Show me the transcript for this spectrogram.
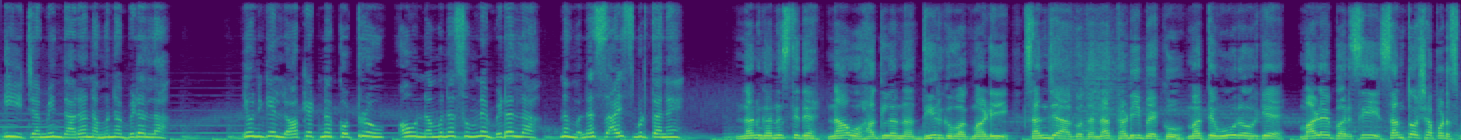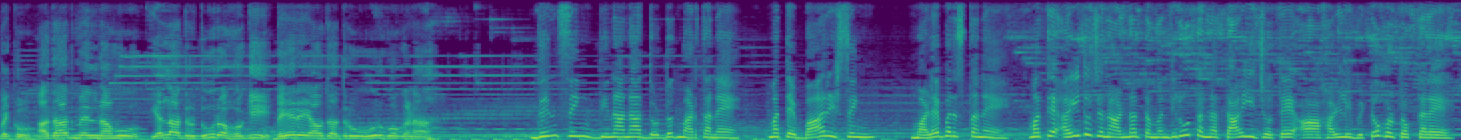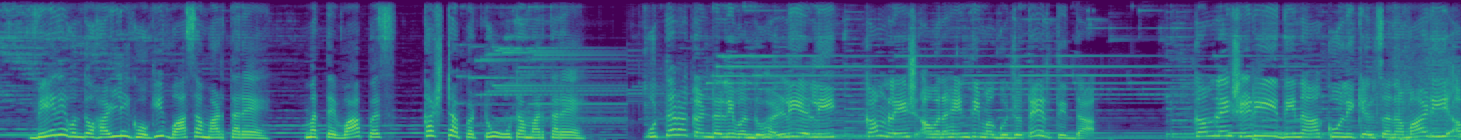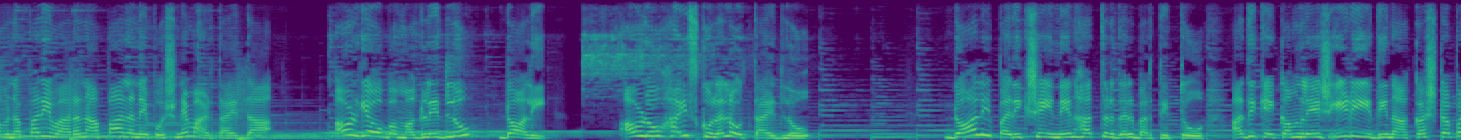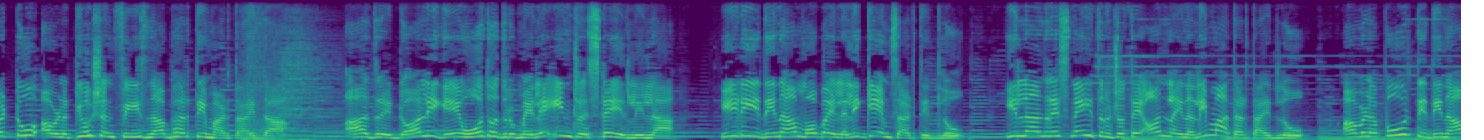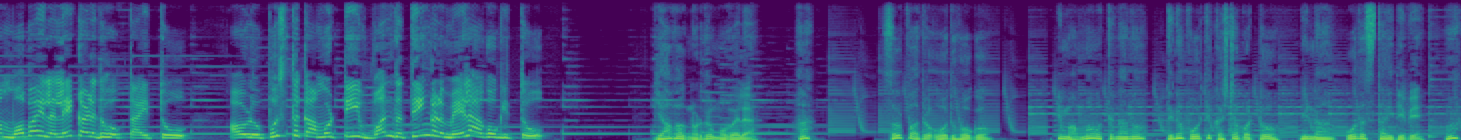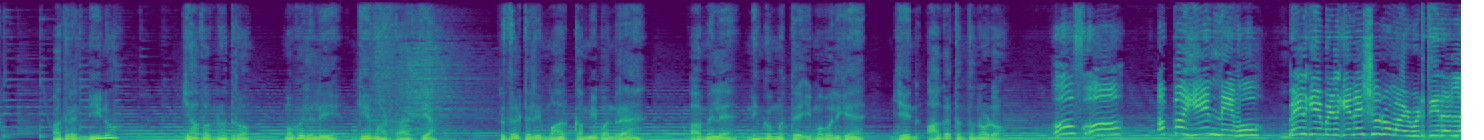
ಈ ಜಮೀನ್ದಾರ ನಮ್ಮನ್ನ ಬಿಡಲ್ಲ. ಇವನಿಗೆ ಲಾಕೆಟ್ನ ಕೊಟ್ರು ಅವ್ ನಮ್ಮನ್ನ ಸುಮ್ನೆ ಬಿಡಲ್ಲ ನಮ್ಮನ್ನ ಸಾಯಿಸ್ಬಿಡ್ತಾನೆ. ನನ್ಗನ್ನಿಸ್ತಿದೆ ನಾವು ಹಗ್ಲನ್ನ ದೀರ್ಘವಾಗಿ ಮಾಡಿ ಸಂಜೆ ಆಗೋದನ್ನ ತಡಿಬೇಕು ಮತ್ತೆ ಊರವ್ರಿಗೆ ಮಳೆ ಬರ್ಸಿ ಸಂತೋಷ ಪಡಿಸ್ಬೇಕು. ಅದಾದ್ಮೇಲೆ ನಾವು ಎಲ್ಲಾದ್ರೂ ದೂರ ಹೋಗಿ ಬೇರೆ ಯಾವ್ದಾದ್ರೂ ಊರ್ಗೋಗೋಣ ದಿನ್ ಸಿಂಗ್ ದಿನಾನ ದೊಡ್ಡದ್ ಮಾಡ್ತಾನೆ ಮತ್ತೆ ಬಾರಿ ಸಿಂಗ್ ಮಳೆ ಬರೆಸ್ತಾನೆ. ಮತ್ತೆ ಐದು ಜನ ಅಣ್ಣ ತಮ್ಮಂದಿರು ತನ್ನ ತಾಯಿ ಜೊತೆ ಆ ಹಳ್ಳಿ ಬಿಟ್ಟು ಹೊರಟೋಗ್ತಾರೆ. ಬೇರೆ ಒಂದು ಹಳ್ಳಿಗೆ ಹೋಗಿ ವಾಸ ಮಾಡ್ತಾರೆ. ಮತ್ತೆ ವಾಪಸ್ ಕಷ್ಟಪಟ್ಟು ಊಟ ಮಾಡ್ತಾರೆ. ಉತ್ತರಾಖಂಡಲ್ಲಿ ಒಂದು ಹಳ್ಳಿಯಲ್ಲಿ ಕಮಲೇಶ್ ಅವನ ಹೆಂಡತಿ ಮಗು ಜೊತೆ ಇರ್ತಿದ್ದ. ಕಮಲೇಶ್ ಇಡೀ ದಿನ ಕೂಲಿ ಕೆಲಸನ ಮಾಡಿ ಅವನ ಪರಿವಾರನ ಪಾಲನೆ ಪೋಷಣೆ ಮಾಡ್ತಾ ಇದ್ದ. ಅವಳಿಗೆ ಒಬ್ಬ ಮಗಳಿದ್ಲು ಡಾಲಿ. ಅವಳು ಹೈಸ್ಕೂಲಲ್ಲಿ ಓದ್ತಾ ಇದ್ಲು. ಡಾಲಿ ಪರೀಕ್ಷೆ ಇನ್ನೇನ್ ಹತ್ತಿರದಲ್ಲಿ ಬರ್ತಿತ್ತು. ಅದಕ್ಕೆ ಕಮಲೇಶ್ ಇಡೀ ದಿನ ಕಷ್ಟಪಟ್ಟು ಅವಳ ಟ್ಯೂಷನ್ ಫೀಸ್ನ ಭರ್ತಿ ಮಾಡ್ತಾ ಇದ್ದ. ಆದ್ರೆ ಡಾಲಿಗೆ ಓದೋದ್ರ ಮೇಲೆ ಇಂಟ್ರೆಸ್ಟೇ ಇರ್ಲಿಲ್ಲ. ಇಡೀ ದಿನ ಮೊಬೈಲ್ ಅಲ್ಲಿ ಗೇಮ್ಸ್ ಆಡ್ತಿದ್ಲು. ಇಲ್ಲಾಂದ್ರೆ ಸ್ನೇಹಿತರ ಜೊತೆ ಆನ್ಲೈನ್ ಅಲ್ಲಿ ಮಾತಾಡ್ತಾ ಇದ್ಲು. ಅವಳ ಪೂರ್ತಿ ದಿನ ಮೊಬೈಲ್ ಅಲ್ಲೇ ಕಳೆದು ಹೋಗ್ತಾ ಇತ್ತು. ಅವಳು ಪುಸ್ತಕ ಮುಟ್ಟಿ ಒಂದು ತಿಂಗಳ ಮೇಲೆ ಆಗೋಗಿತ್ತು ಯಾವಾಗ ನೋಡಿದ್ರು ಮೊಬೈಲೇ? ಸ್ವಲ್ಪ ಆದ್ರೂ ಓದು ಹೋಗು. ನಿಮ್ಮ ಅಮ್ಮ ಮತ್ತೆ ನಾನು ದಿನ ಪೂರ್ತಿ ಕಷ್ಟಪಟ್ಟು ನಿನ್ನ ಓದಿಸ್ತಾ ಇದ್ದೀವಿ. ಆದ್ರೆ ನೀನು ಯಾವಾಗ ನೋಡಿದ್ರು ಮೊಬೈಲಲ್ಲಿ ಗೇಮ್ ಆಡ್ತಾ ಇರ್ತೀಯ. ರಿಸಲ್ಟ್ ಅಲ್ಲಿ ಮಾರ್ಕ್ ಕಮ್ಮಿ ಬಂದ್ರೆ ಆಮೇಲೆ ನಿಂಗೂ ಮತ್ತೆ ಈ ಮೊಬೈಲಿಗೆ ಏನ್ ಆಗತ್ತಂತ ನೋಡು. ಅಪ್ಪ ಏನ್ ನೀವು? ಬೆಳಿಗ್ಗೆ ಬೆಳಿಗ್ಗೆನೆ ಶುರು ಮಾಡ್ಬಿಡ್ತೀರಲ್ಲ?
